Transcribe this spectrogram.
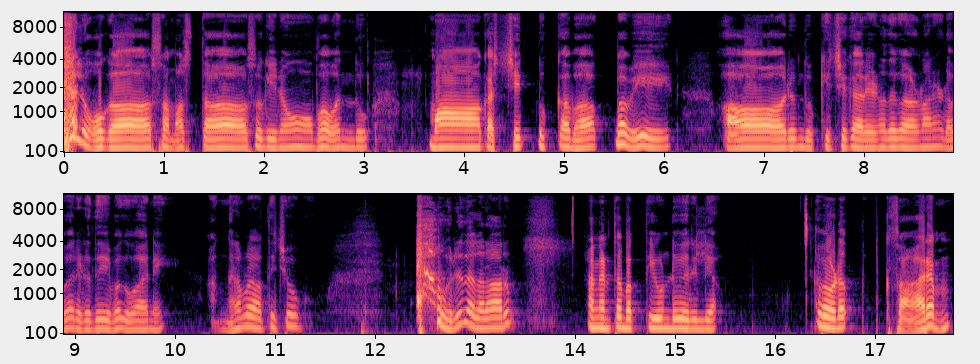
ലോക സമസ്ത സുഖിനോ ഭവന്തു. മാ കശ്ചിത് ദുഃഖഭാഗ് ഭവേ ആരും ദുഃഖിച്ച് കരയണത് കാണാൻ ഇടവരരുതേ ഭഗവാനെ. അങ്ങനെ പ്രാർത്ഥിച്ചു നോക്കൂ. ഒരു തകരാറും അങ്ങനത്തെ ഭക്തി കൊണ്ട് വരില്ല. അപ്പോൾ അവിടെ സാരം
